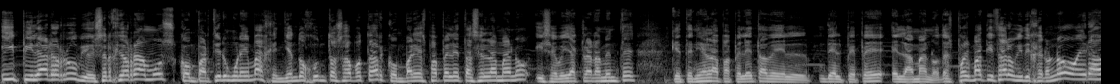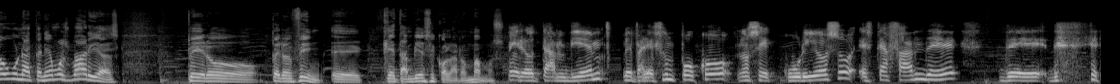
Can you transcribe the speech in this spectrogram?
Y Pilar Rubio y Sergio Ramos compartieron una imagen yendo juntos a votar con varias papeletas en la mano y se veía claramente que tenían la papeleta del, del PP en la mano. Después matizaron y dijeron, no, era una, teníamos varias. pero, pero en fin, eh, que también se colaron, vamos. Pero también me parece un poco, no sé, curioso este afán de, de, de-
